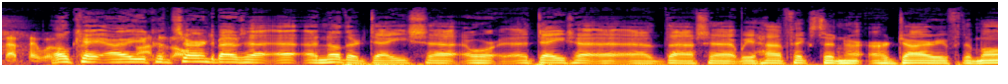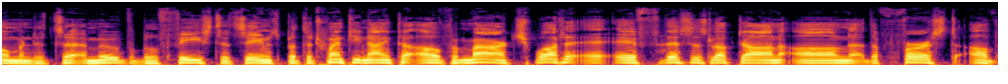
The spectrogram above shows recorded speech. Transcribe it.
that they will. Okay, are you concerned about a, a, another date uh, or a date uh, uh, that uh, we have fixed in our, our, diary for the moment? It's a movable feast, it seems, but the 29th of March. What if this is looked on on the first of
